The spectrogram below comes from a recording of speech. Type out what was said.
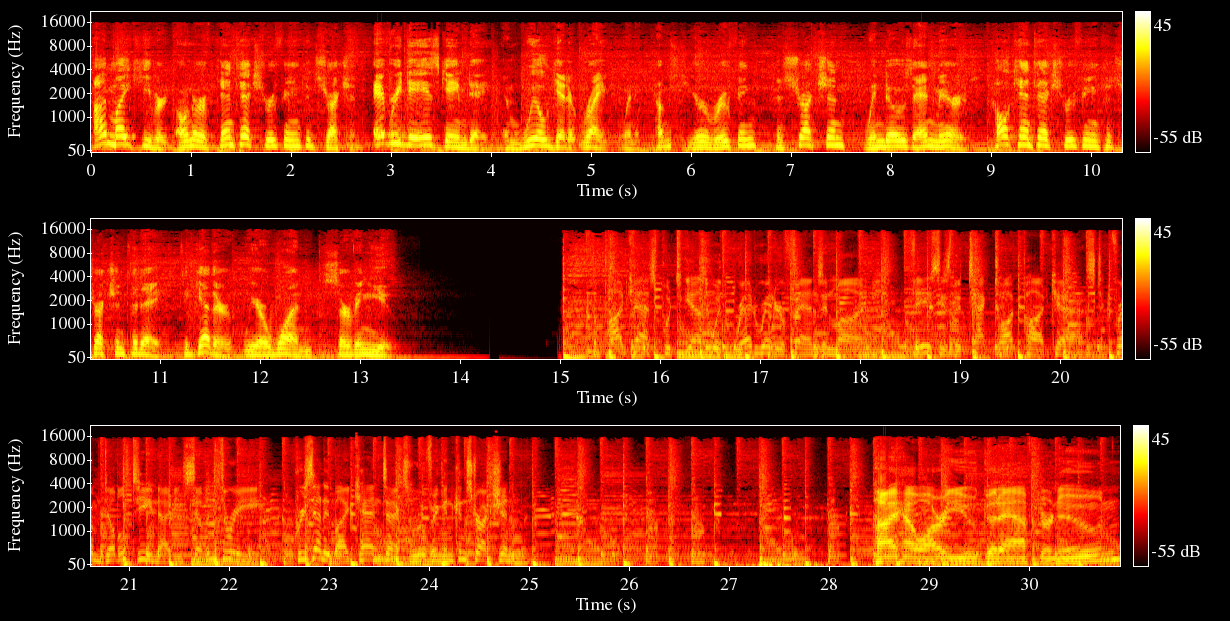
I'm Mike Hebert, owner of Cantex Roofing and Construction. Every day is game day, and we'll get it right when it comes to your roofing, construction, windows, and mirrors. Call Cantex Roofing and Construction today. Together, we are one serving you. The podcast put together with Red Raider fans in mind. This is the Tech Talk Podcast from Double T 97.3, presented by Cantex Roofing and Construction. Hi, how are you? Good afternoon.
